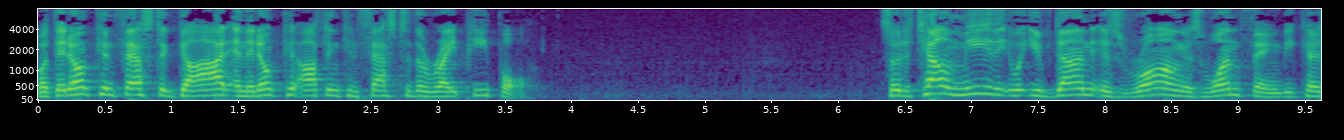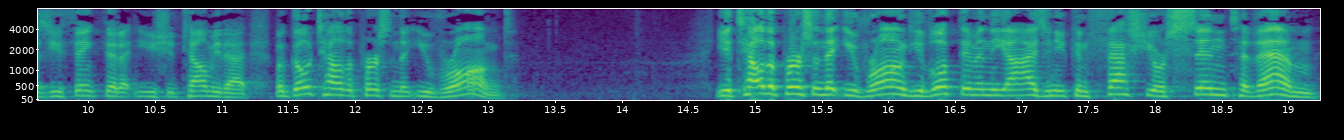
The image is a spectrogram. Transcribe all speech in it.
But they don't confess to God and they don't often confess to the right people. So to tell me that what you've done is wrong is one thing because you think that you should tell me that. But go tell the person that you've wronged. You tell the person that you've wronged, you've looked them in the eyes and you confess your sin to them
